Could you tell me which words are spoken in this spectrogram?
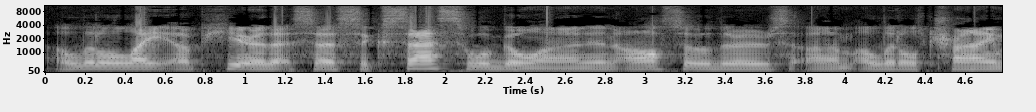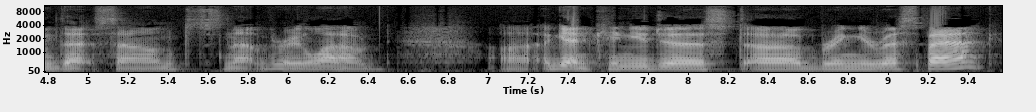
a little light up here that says success will go on, and also there's um, a little chime that sounds. It's not very loud. Uh, again, can you just uh, bring your wrist back?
